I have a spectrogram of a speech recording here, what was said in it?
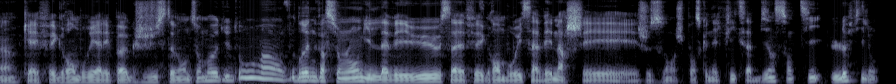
hein, qui avait fait grand bruit à l'époque, justement, en disant oh, du hein, on voudrait une version longue, il l'avait eu, ça a fait grand bruit, ça avait marché, et je, sens, je pense que Netflix a bien senti le filon.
